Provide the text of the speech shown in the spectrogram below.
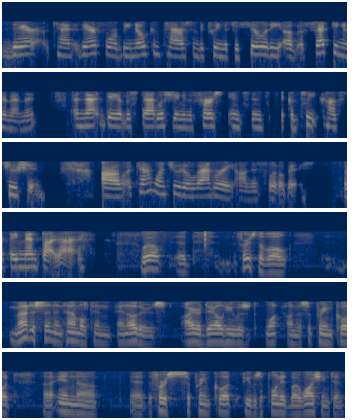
There can therefore be no comparison between the facility of effecting an amendment and that day of establishing in the first instance a complete constitution. Uh, I kind of want you to elaborate on this a little bit, what they meant by that. Well, uh, first of all, Madison and Hamilton and others, Iredell, he was on the Supreme Court uh, in uh, the first Supreme Court, he was appointed by Washington.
